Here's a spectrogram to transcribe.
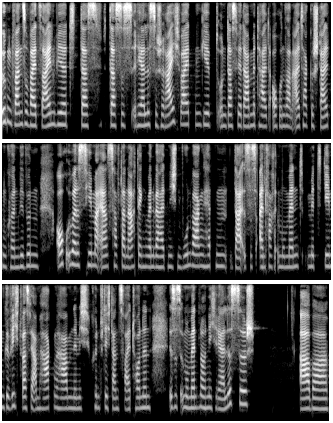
irgendwann so weit sein wird, dass, dass es realistische Reichweiten gibt und dass wir damit halt auch unseren Alltag gestalten können. Wir würden auch über das Thema ernsthafter nachdenken, wenn wir halt nicht einen Wohnwagen hätten. Da ist es einfach im Moment mit dem Gewicht, was wir am Haken haben, nämlich künftig dann zwei Tonnen, ist es im Moment noch nicht realistisch. Aber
